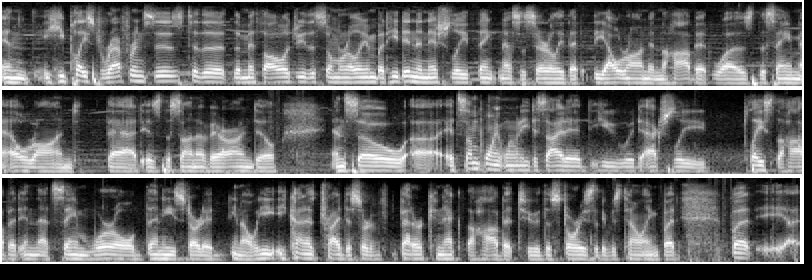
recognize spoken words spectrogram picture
and he placed references to the, the mythology of the Silmarillion, but he didn't initially think necessarily that the Elrond in The Hobbit was the same Elrond that is the son of Eärendil. And so uh, at some point when he decided he would actually place the Hobbit in that same world, then he started, you know, he, he kind of tried to sort of better connect the Hobbit to the stories that he was telling. But, but uh,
